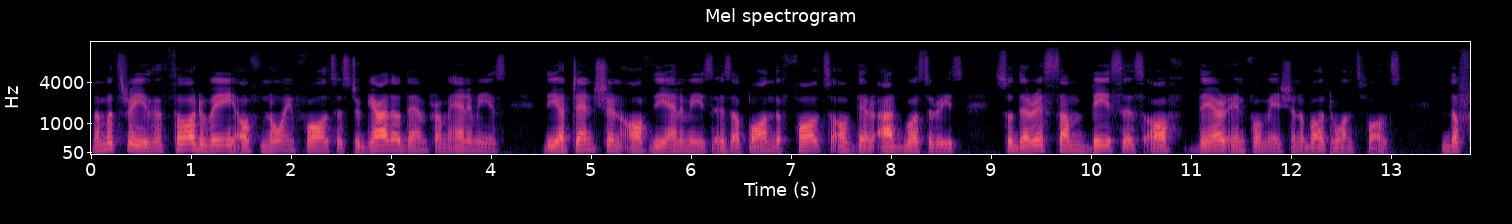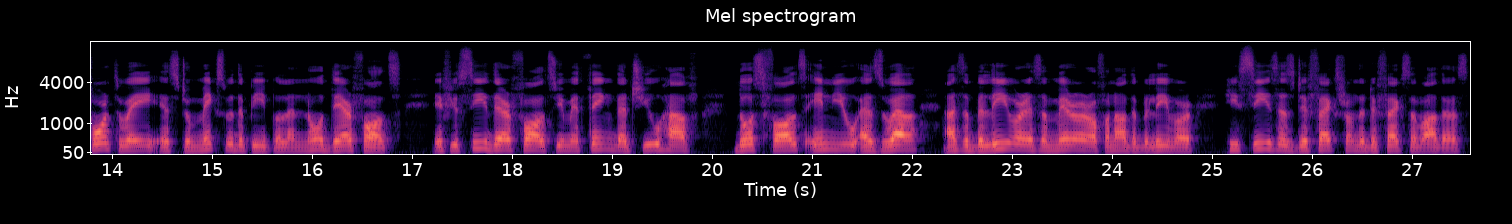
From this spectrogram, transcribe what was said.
Number three, the third way of knowing faults is to gather them from enemies. The attention of the enemies is upon the faults of their adversaries, so there is some basis of their information about one's faults. The fourth way is to mix with the people and know their faults. If you see their faults, you may think that you have those faults in you as well, as a believer is a mirror of another believer. He sees his defects from the defects of others.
